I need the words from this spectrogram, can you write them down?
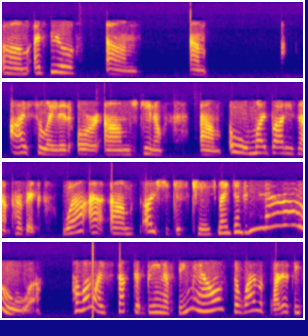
um, I feel um, um, isolated, or um, you know, um, oh my body's not perfect. Well, I, um, I should just change my gender. No. Hello, I sucked at being a female, so why why do I think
